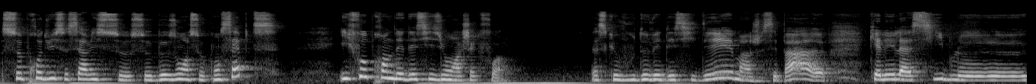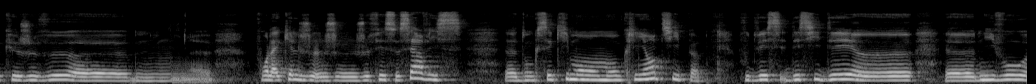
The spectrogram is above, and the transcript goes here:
ce produit, ce service, ce besoin, ce concept, il faut prendre des décisions à chaque fois. Parce que vous devez décider, ben, je ne sais pas, euh, quelle est la cible euh, que je veux, euh, pour laquelle je, fais ce service? donc c'est qui mon, client type? Vous devez décider niveau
